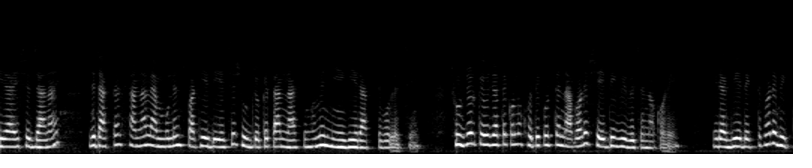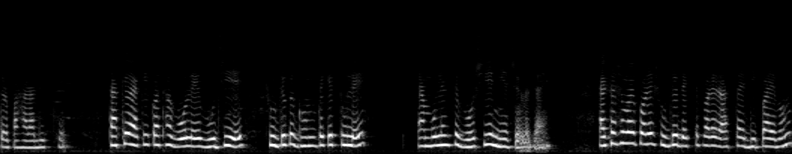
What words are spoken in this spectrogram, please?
ইরা এসে জানায় যে ডাক্তার সানাল অ্যাম্বুলেন্স পাঠিয়ে দিয়েছে, সূর্যকে তার নার্সিংহোমে নিয়ে গিয়ে রাখতে বলেছে। সূর্যর কেউ যাতে কোনো ক্ষতি করতে না পারে, সেই দিক বিবেচনা করে। ইরা গিয়ে দেখতে পারে ভিক্টর পাহারা দিচ্ছে। তাকেও একই কথা বলে বুঝিয়ে সূর্যকে ঘুম থেকে তুলে অ্যাম্বুলেন্সে বসিয়ে নিয়ে চলে যায়। একটা সময় পরে সূর্য দেখতে পারে রাস্তায় দীপা এবং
